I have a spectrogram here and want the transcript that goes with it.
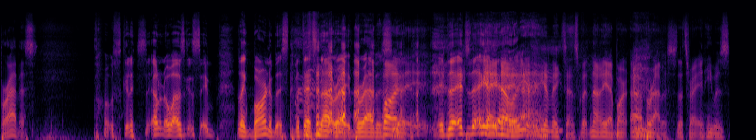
Barabbas. I was gonna say I don't know why I was gonna say like Barnabas, but that's not right. Barabbas. Well, yeah. it- It- it's the yeah, yeah, no, yeah, it, it makes sense, but no, yeah, Bar- uh, Barabbas. That's right, and he was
